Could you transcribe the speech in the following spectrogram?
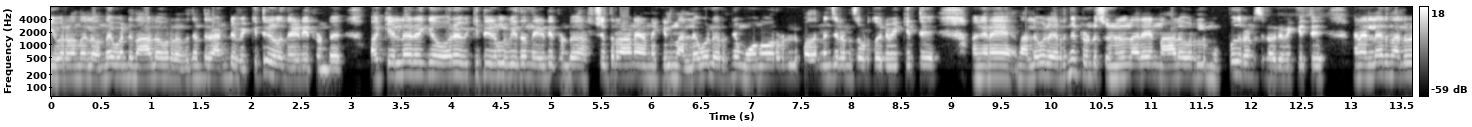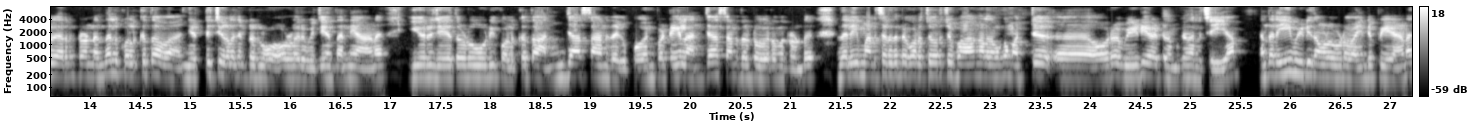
ഈ എന്നാലും ഒന്നേ പോയിന്റ് നാല് ഓവർ എറിഞ്ഞിട്ട് രണ്ട് വിക്കറ്റുകൾ നേടിയിട്ടുണ്ട്. ബാക്കി എല്ലാവരെയൊക്കെ ഓരോ വിക്കറ്റുകൾ വീതം നേടിയിട്ടുണ്ട്. ഹർഷിത് റാണ ആണെങ്കിൽ നല്ലപോലെ എറിഞ്ഞു. മൂന്ന് ഓവറിൽ പതിനഞ്ച് റൺസ് കൊടുത്ത ഒരു വിക്കറ്റ് അങ്ങനെ നല്ലപോലെ എറിഞ്ഞിട്ടുണ്ട് സുനിൽ നാരായൺ. നാല് ഓവറിൽ മുപ്പത് റൺസിന് ഒരു വിക്കറ്റ് അങ്ങനെ എല്ലാവരും നല്ലപോലെ എറിഞ്ഞിട്ടുണ്ട്. എന്തായാലും കൊൽക്കത്ത ഞെട്ടിച്ച് കളഞ്ഞിട്ടുള്ള ഒരു വിജയം തന്നെയാണ് ഈ ഒരു ജയത്തോടു കൂടി കൊൽക്കത്ത അഞ്ചാം സ്ഥാനത്തേക്ക്. പോയിന്റ് പട്ടികയിൽ അഞ്ചാം സ്ഥാനത്തോട്ട് ഉയർന്നിട്ടുണ്ട്. ഈ മത്സരത്തിന്റെ കുറച്ച് കുറച്ച് ഭാഗങ്ങൾ നമുക്ക് മറ്റ് ഓരോ വീഡിയോ ആയിട്ട് നമുക്ക് നല്ല ചെയ്യാം. എന്തായാലും ഈ വീഡിയോ നമ്മൾ ഇവിടെ വൈൻഡപ്പ് ചെയ്യാണ്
